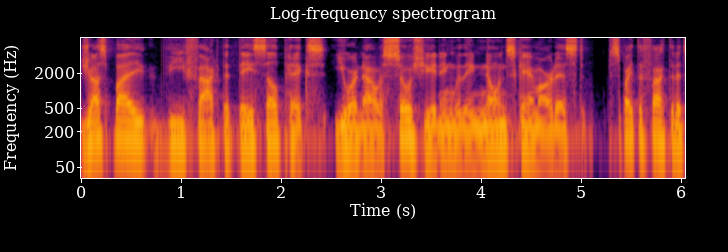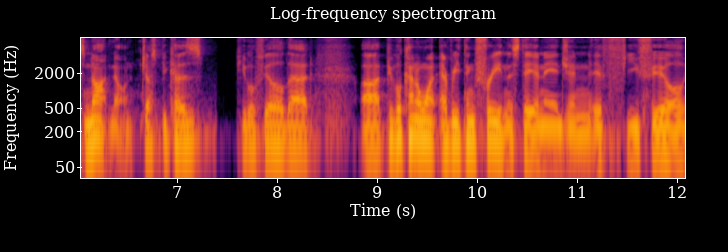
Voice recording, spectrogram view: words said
just by the fact that they sell picks, you are now associating with a known scam artist, despite the fact that it's not known. Just because People feel that uh, people kind of want everything free in this day and age. And if you feel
